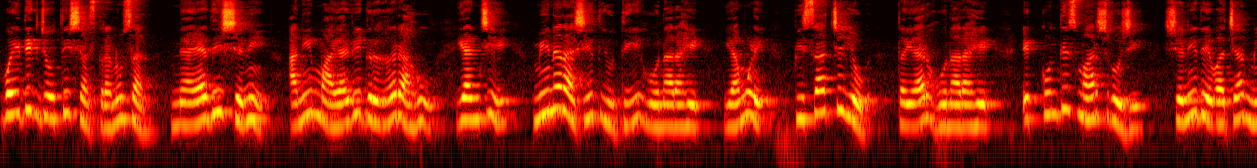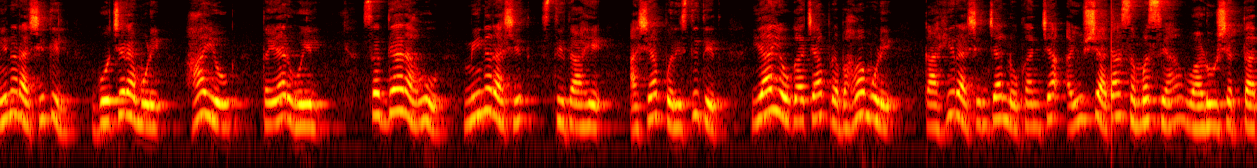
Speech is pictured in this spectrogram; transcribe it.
वैदिक ज्योतिषशास्त्रानुसार न्यायाधीश शनी आणि मायावी ग्रह राहू यांची मीन राशीत युती होणार आहे. यामुळे पिसाचे योग तयार होणार आहे. एकोणतीस मार्च रोजी शनिदेवाच्या मीन राशीतील गोचरामुळे हा योग तयार होईल. सध्या राहू मीन राशीत स्थित आहे. अशा परिस्थितीत या योगाच्या प्रभावामुळे काही राशींच्या लोकांच्या आयुष्यात समस्या वाढू शकतात.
